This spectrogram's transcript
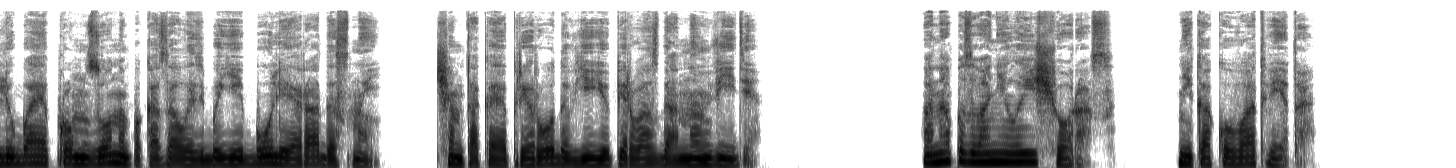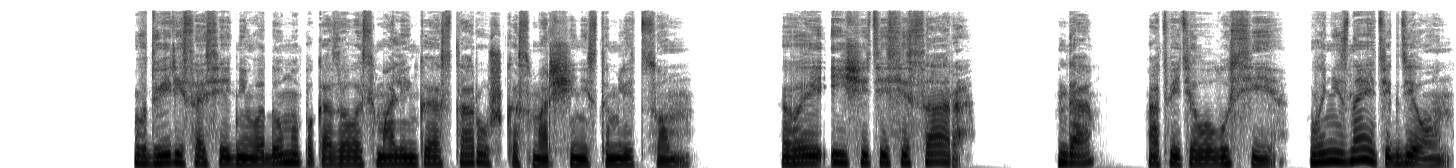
любая промзона показалась бы ей более радостной, чем такая природа в ее первозданном виде. Она позвонила еще раз. Никакого ответа. В двери соседнего дома показалась маленькая старушка с морщинистым лицом. «Вы ищете Сесара?» «Да», — ответила Лусия. «Вы не знаете, где он?»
